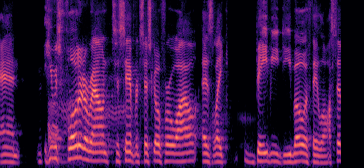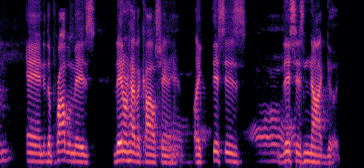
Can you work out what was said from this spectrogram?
and he was floated around to San Francisco for a while as like baby Debo if they lost him. And the problem is they don't have a Kyle Shanahan. Like this is this is not good.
